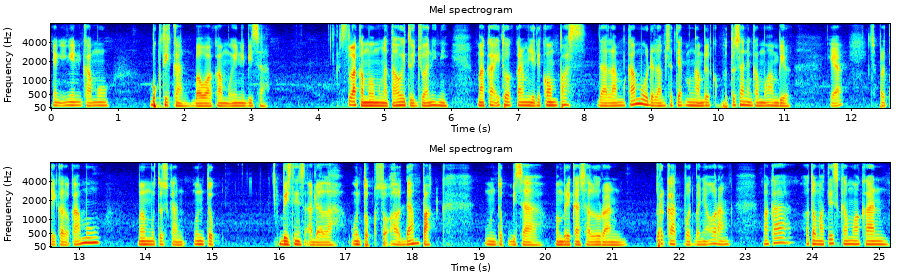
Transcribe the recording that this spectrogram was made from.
yang ingin kamu buktikan bahwa kamu ini bisa. Setelah kamu mengetahui tujuan ini, maka itu akan menjadi kompas dalam kamu dalam setiap mengambil keputusan yang kamu ambil. Ya, seperti kalau kamu memutuskan untuk bisnis adalah untuk soal dampak, untuk bisa memberikan saluran berkat buat banyak orang, maka otomatis kamu akan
